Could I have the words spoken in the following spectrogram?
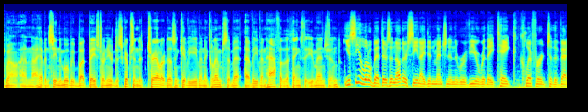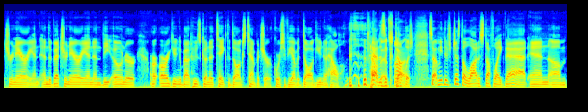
Well, and I haven't seen the movie, but based on your description, the trailer doesn't give you even a glimpse of, it, of even half of the things that you mentioned. You see a little bit. There's another scene I didn't mention in the review where they take Clifford to the veterinarian, and the veterinarian and the owner are arguing about who's going to take the dog's temperature. Of course, if you have a dog, you know how that is that's done. accomplished. So, I mean, there's just a lot of stuff like that, and um,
